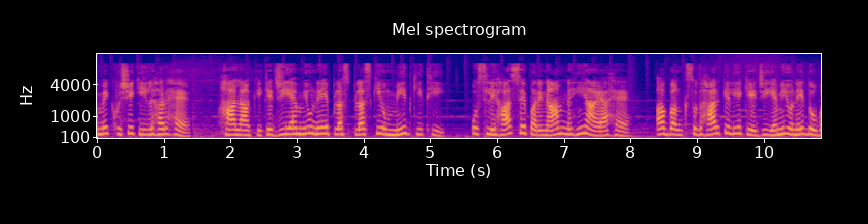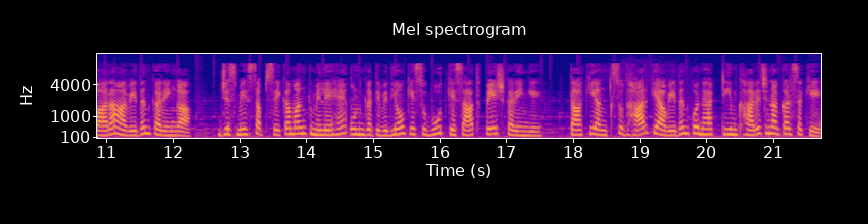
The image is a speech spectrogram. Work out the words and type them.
में खुशी की लहर है। हालाँकि के ने प्लस प्लस की उम्मीद की थी। उस लिहाज से परिणाम नहीं आया है। अब अंक सुधार के लिए के ने दोबारा आवेदन करेगा, जिसमें सबसे कम अंक मिले हैं उन गतिविधियों के सबूत के साथ पेश करेंगे, ताकि अंक सुधार के आवेदन को नैक टीम खारिज न कर सके।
